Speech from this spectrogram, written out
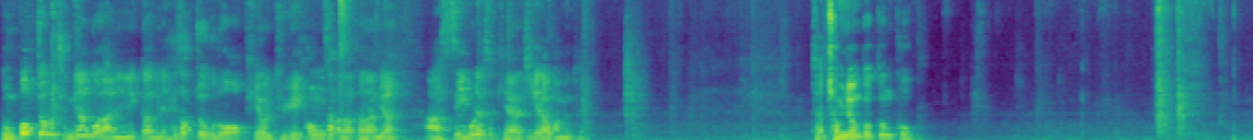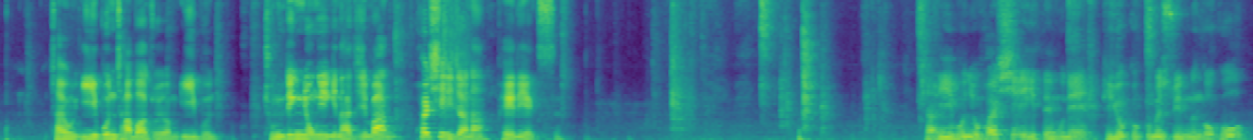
문법적으로 중요한 건 아니니까 그냥 해석적으로 어피얼 뒤에 형용사가 나타나면 아 sim으로 해석해야지 라고 하면 돼. 자 점령구 끊고. 자 2분 잡아줘요 2분. 중딩용이긴 하지만 훨씬이잖아 베리 X. 자 2분이 훨씬이기 때문에 비교급 꾸밀 수 있는 거고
